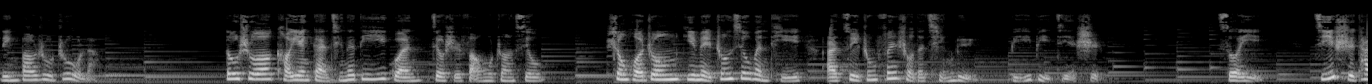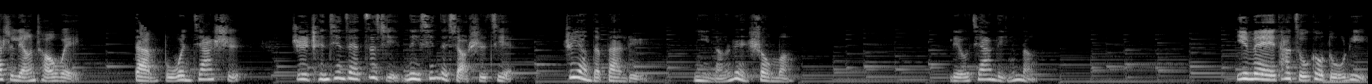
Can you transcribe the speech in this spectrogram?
拎包入住了。”都说考验感情的第一关就是房屋装修，生活中因为装修问题而最终分手的情侣比比皆是。所以，即使他是梁朝伟，但不问家事。只沉浸在自己内心的小世界，这样的伴侣，你能忍受吗？刘嘉玲能，因为她足够独立，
